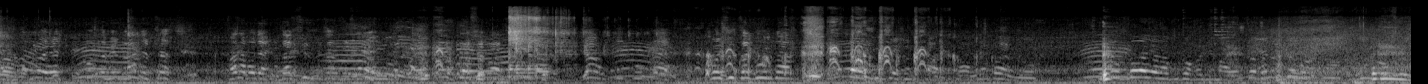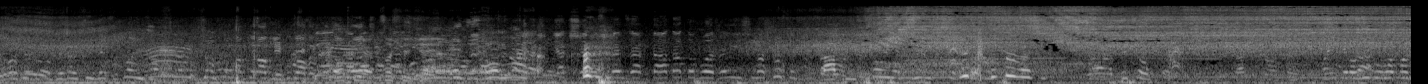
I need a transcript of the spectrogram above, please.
pana, projekt kurde wybrany przez pana Bodego. Zacznijmy za Proszę pana, Kozica Górna, 180 pan. Na pewno. Pozwolenia na budowę nie mają. Pan Co się dzieje? Jak się rozpędza tata, to może iść na szóstym. Panie kierowniku, ma pan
